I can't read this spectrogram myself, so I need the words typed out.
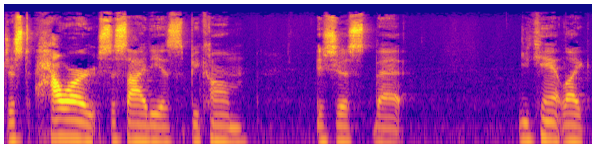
just how our society has become is just that you can't like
